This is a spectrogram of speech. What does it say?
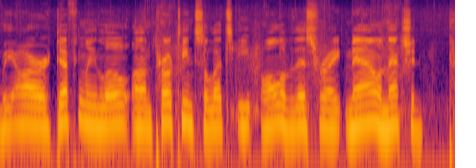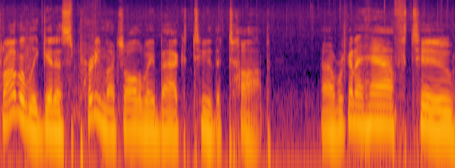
We are definitely low on protein, so let's eat all of this right now, and that should probably get us pretty much all the way back to the top. Uh, we're going to have to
